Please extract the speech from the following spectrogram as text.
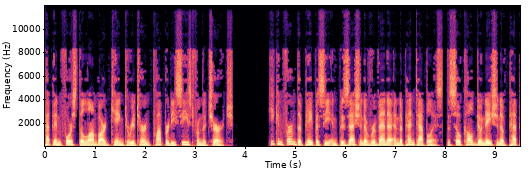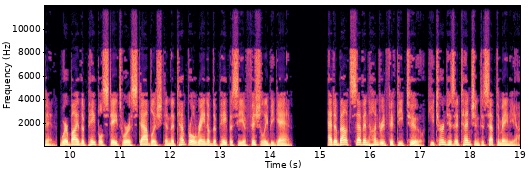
Pepin forced the Lombard king to return property seized from the church. He confirmed the papacy in possession of Ravenna and the Pentapolis, the so-called donation of Pepin, whereby the papal states were established and the temporal reign of the papacy officially began. At about 752, he turned his attention to Septimania.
